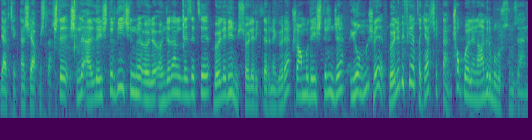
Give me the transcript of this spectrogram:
gerçekten şey yapmışlar. İşte şimdi el değiştirdiği için mi öyle önceden lezzeti böyle değilmiş söylediklerine göre. Şu an bu değiştirince iyi olmuş ve böyle bir fiyata gerçekten çok böyle nadir bulursunuz yani.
